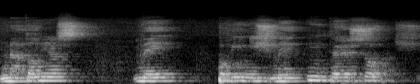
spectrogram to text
Natomiast my powinniśmy interesować się.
